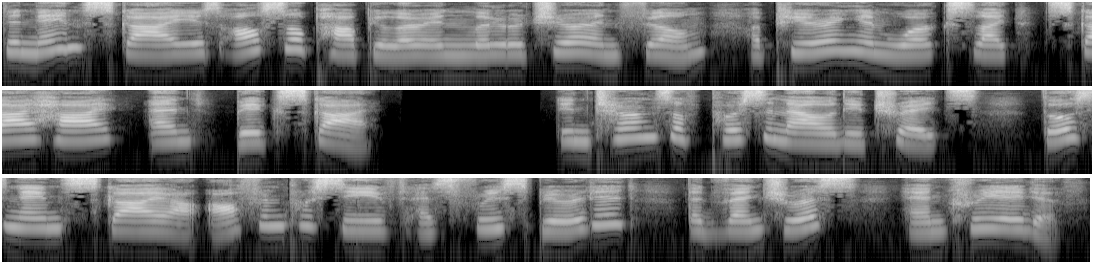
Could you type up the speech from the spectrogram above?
The name Sky is also popular in literature and film, appearing in works like Sky High and Big Sky. In terms of personality traits, those named Sky are often perceived as free-spirited, adventurous, and creative.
